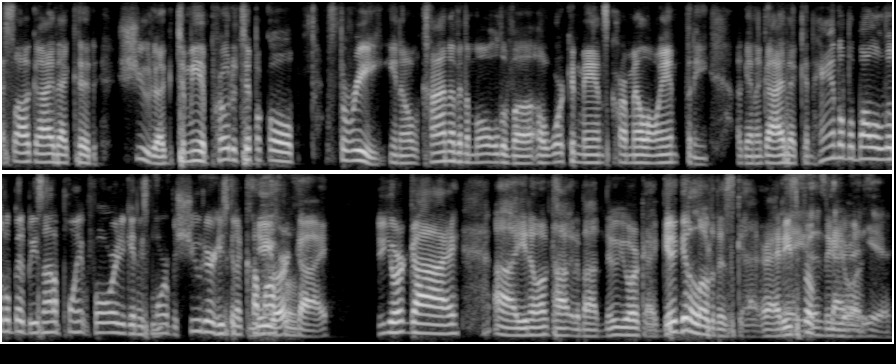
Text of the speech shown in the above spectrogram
I saw a guy that could shoot. A, to me, a prototypical three, you know, kind of in the mold of a, a, working man's Carmelo Anthony. Again, a guy that can handle the ball a little bit, but he's not a point forward. Again, he's more of a shooter. He's going to come New York of, guy. New York guy. Uh, you know, I'm talking about New York guy. Get, get a load of this guy, right? He's from New York. Right here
